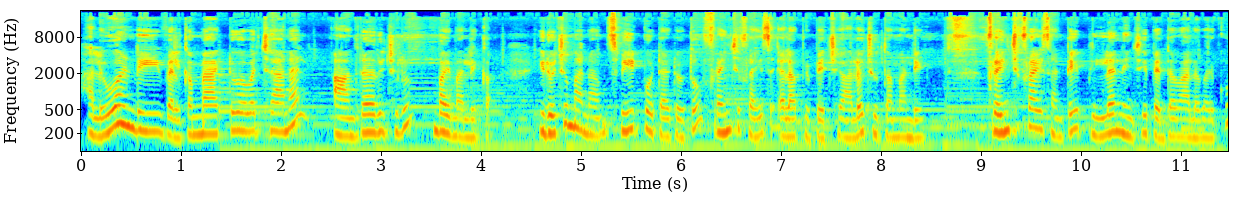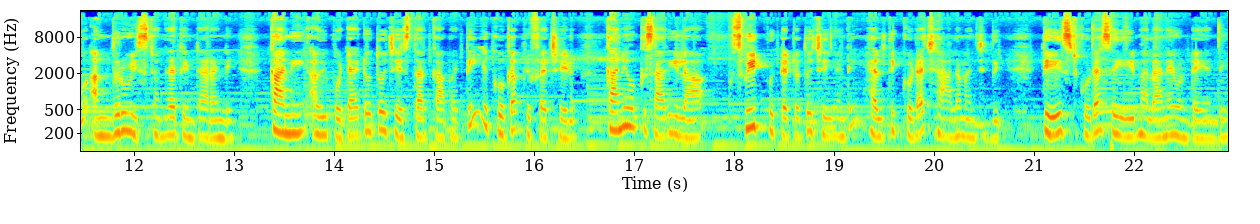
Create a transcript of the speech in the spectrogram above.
హలో అండి welcome back to our channel Andhra Ruchulu by Mallika. ఈరోజు మనం స్వీట్ పొటాటోతో ఫ్రెంచ్ ఫ్రైస్ ఎలా ప్రిపేర్ చేయాలో చూద్దామండి. ఫ్రెంచ్ ఫ్రైస్ అంటే పిల్లల నుంచి పెద్దవాళ్ళ వరకు అందరూ ఇష్టంగా తింటారండి. కానీ అవి పొటాటోతో చేస్తారు కాబట్టి ఎక్కువగా ప్రిఫర్ చేయరు. కానీ ఒకసారి ఇలా స్వీట్ పొటాటోతో చేయండి హెల్త్కి కూడా చాలా మంచిది. టేస్ట్ కూడా సేమ్ అలానే ఉంటాయండి.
